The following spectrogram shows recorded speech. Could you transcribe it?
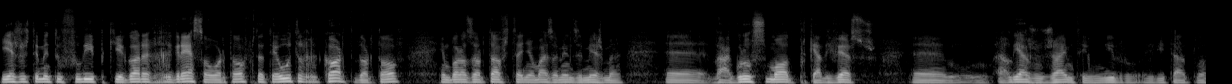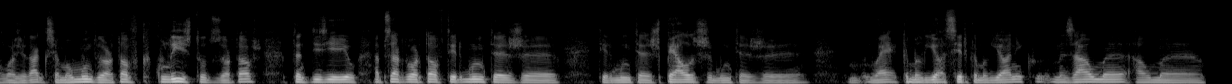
E é justamente o Felipe que agora regressa ao Ortov, portanto, é outro recorte do Ortov, embora os Ortovs tenham mais ou menos a mesma, vá, grosso modo, porque há diversos. Uh, aliás, o Jaime tem um livro editado pela Relógio d'Água que se chama O Mundo do Ortov, que colige todos os Ortovs. Portanto, dizia eu, apesar do Ortov ter muitas, uh, ter muitas peles, muitas não é Camaleo, ser camaleónico, mas há uma há uma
